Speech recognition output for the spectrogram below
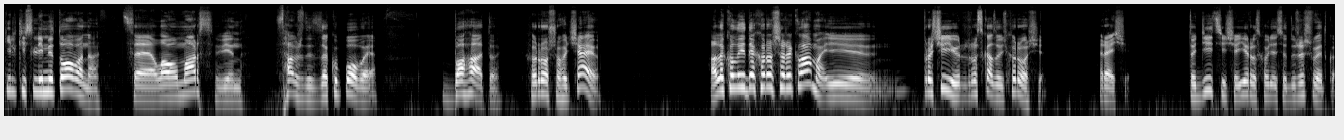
кількість лімітована. Це Лао Марс, він завжди закуповує багато хорошого чаю. Але коли йде хороша реклама і про чаї розказують хороші речі, тоді ці чаї розходяться дуже швидко.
